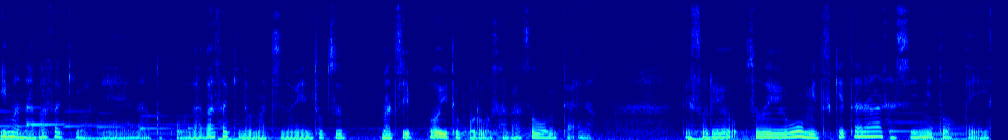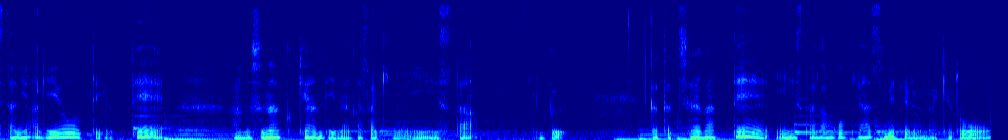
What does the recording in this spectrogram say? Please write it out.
今長崎はねなんかこう長崎の町の煙突町っぽいところを探そうみたいな。でそれをそれを見つけたら写真に撮ってインスタにあげようって言ってあのスナックキャンディー長崎のインスタ部が立ち上がってインスタが動き始めてるんだけど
